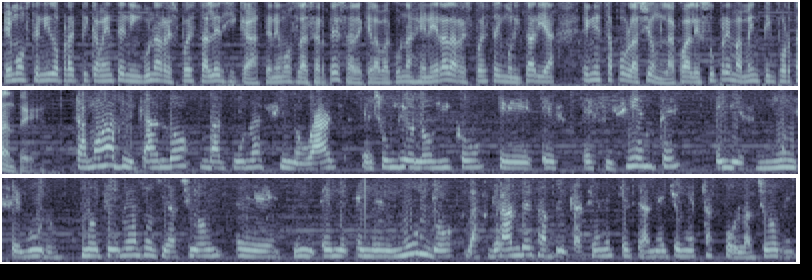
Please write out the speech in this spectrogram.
Hemos tenido prácticamente ninguna respuesta alérgica. Tenemos la certeza de que la vacuna genera la respuesta inmunitaria en esta población, la cual es supremamente importante. Estamos aplicando vacunas Sinovac. Es un biológico que es eficiente y es muy seguro. No tiene asociación eh, en, el mundo. Las grandes aplicaciones que se han hecho en estas poblaciones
